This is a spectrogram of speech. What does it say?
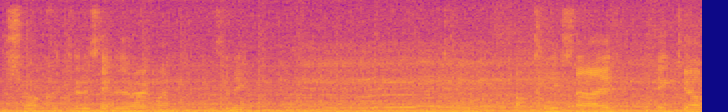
The shortcut's going to take me the right way, to the side, big job.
